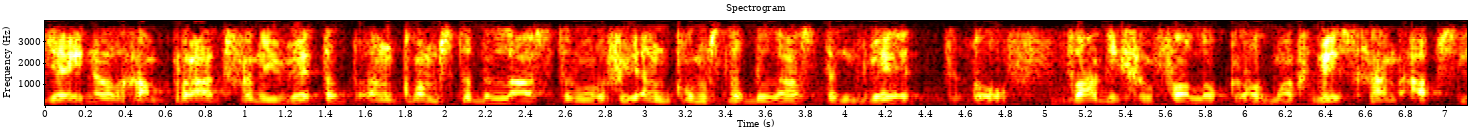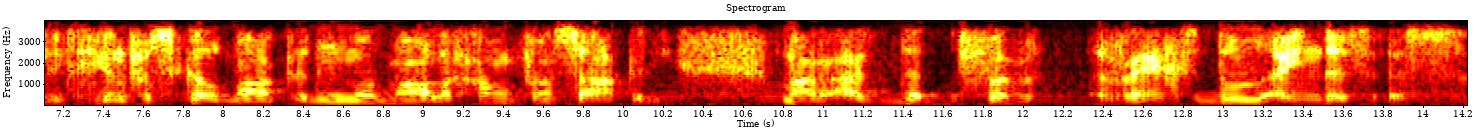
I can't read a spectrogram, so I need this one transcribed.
jy nou gaan praat van die wet op inkomstebelasting of die inkomstebelastingwet of wat die geval ook al mag wees, gaan absoluut geen verskil maak in die normale gang van sake nie. Maar as dit vir regsdoeleindes is,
